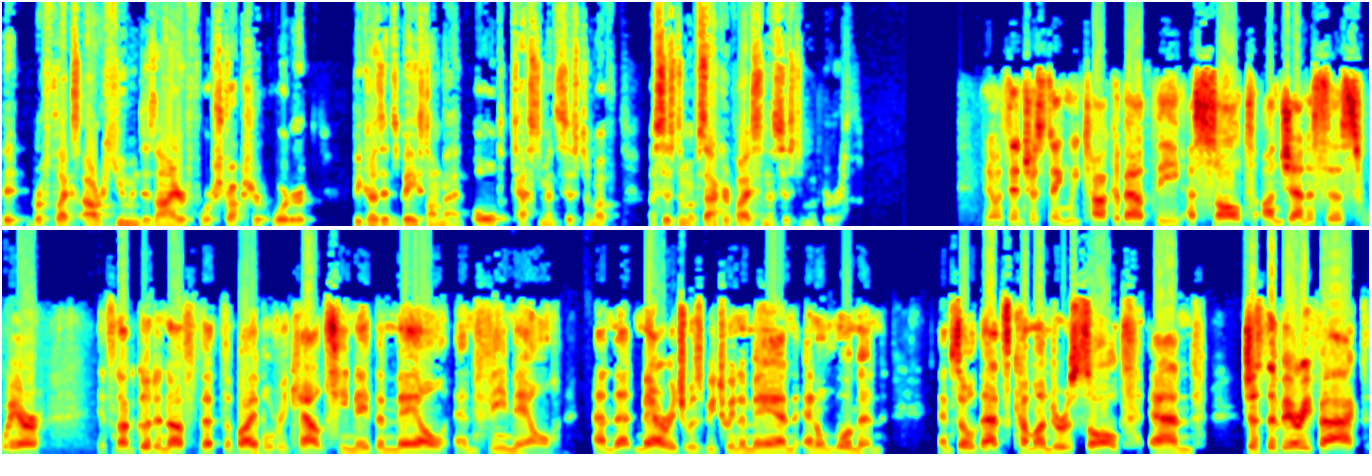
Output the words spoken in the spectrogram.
that reflects our human desire for structure, order, because it's based on that Old Testament system of a system of sacrifice and a system of birth. You know, it's interesting. We talk about the assault on Genesis, where it's not good enough that the Bible recounts he made them male and female and that marriage was between a man and a woman. And so that's come under assault. And just the very fact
